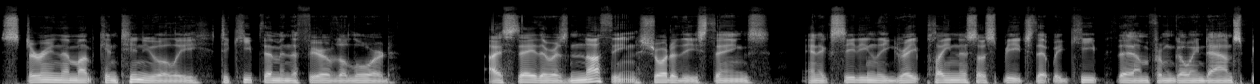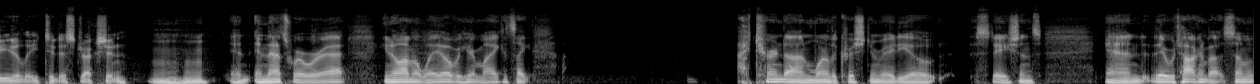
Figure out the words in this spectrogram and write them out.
stirring them up continually to keep them in the fear of the Lord. I say there is nothing short of these things and exceedingly great plainness of speech that would keep them from going down speedily to destruction. Mm-hmm. And and that's where we're at. You know, I'm away over here, Mike. It's like I turned on one of the Christian radio stations and they were talking about some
